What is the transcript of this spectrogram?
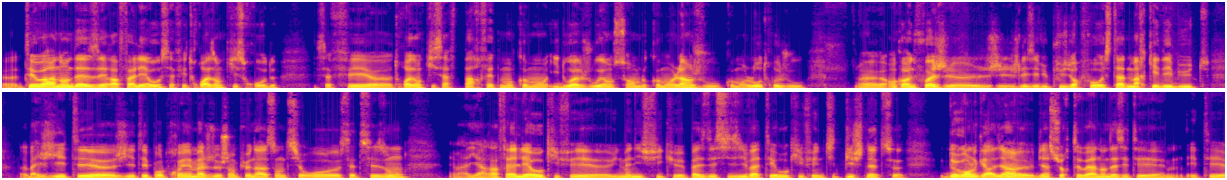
Euh, Théo Hernandez et Rafa Leao, ça fait trois ans qu'ils se rôdent. Ça fait euh, trois ans qu'ils savent parfaitement comment ils doivent jouer ensemble, comment l'un joue, comment l'autre joue. Euh, encore une fois, je, les ai vus plusieurs fois au stade marquer des buts. Bah, j'y étais, pour le premier match de championnat à San Siro euh, cette saison. Et bah, Il y a Raphaël Leao qui fait euh, une magnifique euh, passe décisive à Théo qui fait une petite pichenette euh, devant le gardien. Bien sûr, Théo Hernandez était, était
